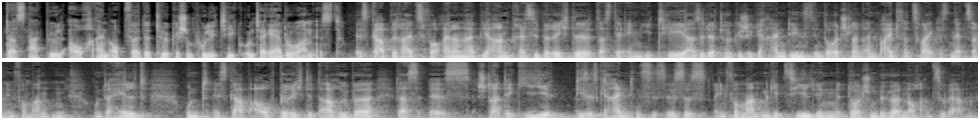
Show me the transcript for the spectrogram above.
dass Akgül auch ein Opfer der türkischen Politik unter Erdogan ist. Es gab bereits vor eineinhalb Jahren Presseberichte, dass der MIT, also der türkische Geheimdienst in Deutschland, ein weit verzweigtes Netz an Informanten unterhält. Und es gab auch Berichte darüber, dass es Strategie dieses Geheimdienstes ist, es Informanten gezielt in deutschen Behörden auch anzuwerben.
